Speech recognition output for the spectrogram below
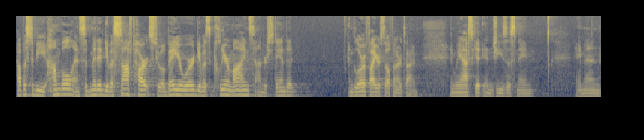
Help us to be humble and submitted. Give us soft hearts to obey your word. Give us clear minds to understand it. And glorify yourself in our time. And we ask it in Jesus' name. Amen.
